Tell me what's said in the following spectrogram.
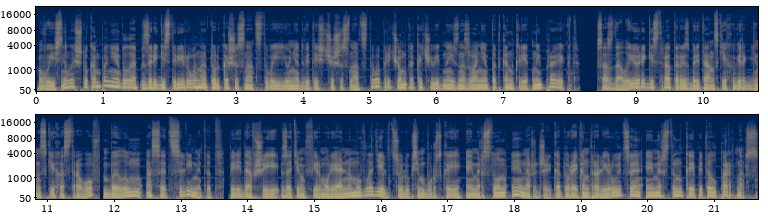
Выяснилось, что компания была зарегистрирована только 16 июня 2016, причем, как очевидно из названия, под конкретный проект. Создал ее регистратор из британских Виргинских островов Bellum Assets Limited, передавший затем фирму реальному владельцу люксембургской Emerson Energy, которая контролируется Emerson Capital Partners.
